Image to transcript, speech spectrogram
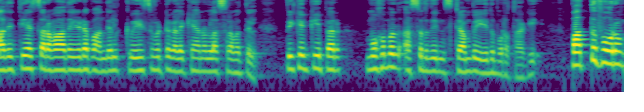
ആദിത്യ സർവാദയുടെ പന്തിൽ ക്രീസ് വിട്ട് കളിക്കാനുള്ള ശ്രമത്തിൽ wicket keeper Mohammed Azharuddeen stump ചെയ്ത് പുറത്താക്കി. പത്ത് ഫോറും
